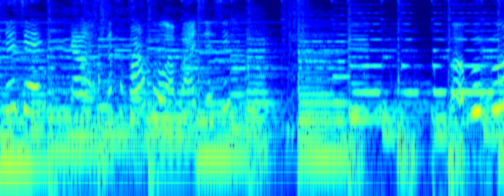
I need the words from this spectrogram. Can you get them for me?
Jajan. Kalau ke sekolah bawa apa aja sih? Bawa buku?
